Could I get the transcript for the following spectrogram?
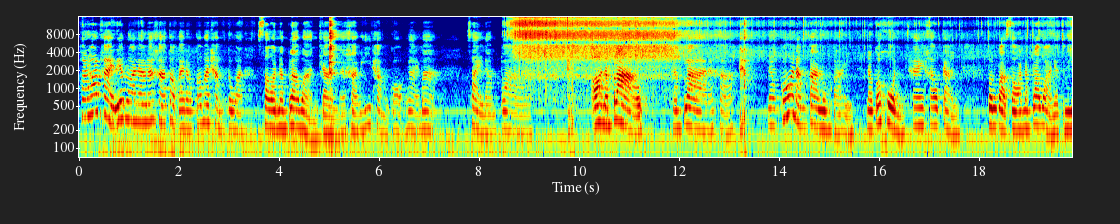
พอทอดไข่เรียบร้อยแล้วนะคะ ต่อไปเราก็มาทำตัวซอสน้ำปลาหวานกันนะคะ วิธีทำก็ง่ายมาก ใส่น้ำปลาอ๋อน้ำเปล่า น้ำปลานะคะ แล้วก็น้ำตาลลงไป แล้วก็คนให้เข้ากัน จนกว่าซอสน้ำปลาหวานเนี่ยจะมี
